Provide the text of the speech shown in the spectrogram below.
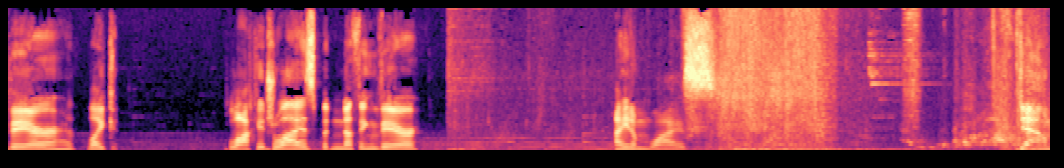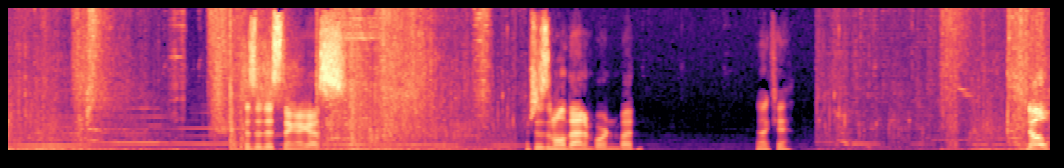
there, like blockage-wise, but nothing there item-wise? Down! Because of this thing, I guess. Which isn't all that important, but... Okay. No!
